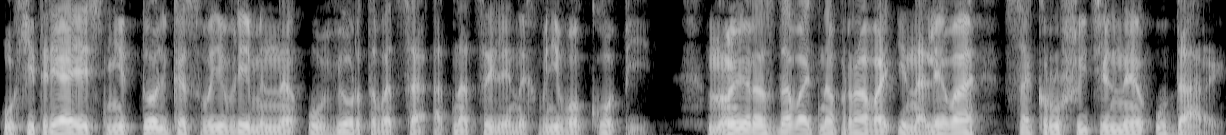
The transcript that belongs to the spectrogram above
ухитряясь не только своевременно увертываться от нацеленных в него копий, но и раздавать направо и налево сокрушительные удары.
